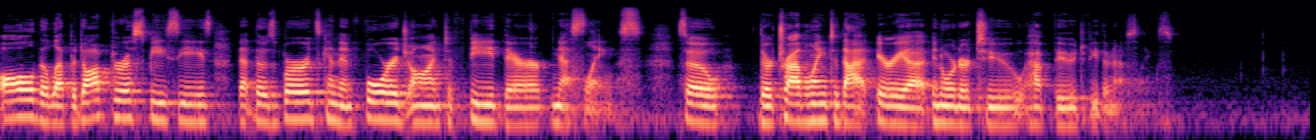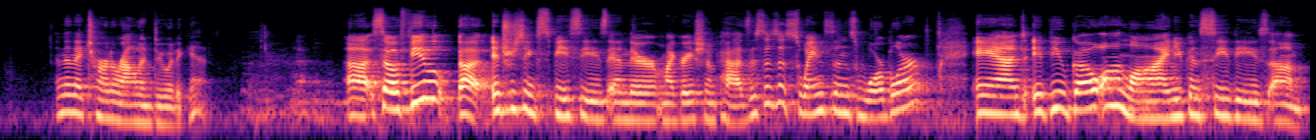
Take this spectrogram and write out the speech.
all the Lepidoptera species that those birds can then forage on to feed their nestlings. So they're traveling to that area in order to have food to feed their nestlings. And then they turn around and do it again. Uh, so, a few uh, interesting species and their migration paths. This is a Swainson's warbler, and if you go online, you can see these um,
